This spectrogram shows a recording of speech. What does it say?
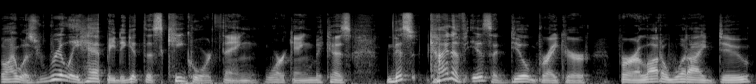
So I was really happy to get this keychord thing working because this kind of is a deal breaker for a lot of what I do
